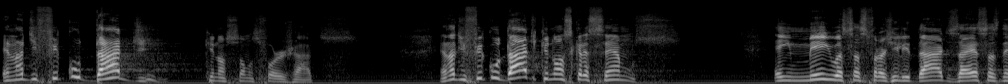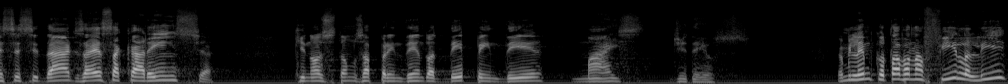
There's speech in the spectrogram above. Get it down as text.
É na dificuldade que nós somos forjados. É na dificuldade que nós crescemos. Em meio a essas fragilidades, a essas necessidades, a essa carência, que nós estamos aprendendo a depender mais de Deus. Eu me lembro que eu estava na fila ali,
